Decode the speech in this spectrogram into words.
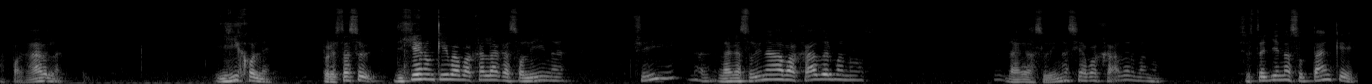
a pagarla. Híjole, pero está dijeron que iba a bajar la gasolina. Sí, la, gasolina ha bajado, hermanos. La gasolina sí ha bajado, hermanos. Si usted llena su tanque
